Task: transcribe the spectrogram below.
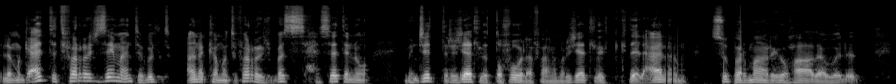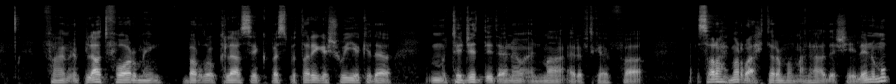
لما قعدت تتفرج زي ما أنت قلت أنا كمتفرج بس حسيت إنه من جد رجعت للطفولة فاهم؟ رجعت لكذا العالم سوبر ماريو هذا فاهم؟ platforming برضو كلاسيك بس بطريقة شوية كذا متجددة نوعا ما عرفت كيف؟ ف صراحة مرة أحترمهم على هذا الشيء لأنه مو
